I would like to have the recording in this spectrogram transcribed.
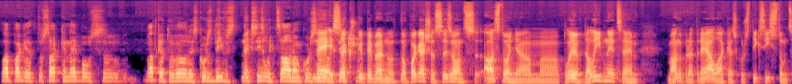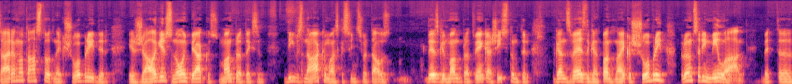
Labi, pagaidi, tu saki, ka nebūs. uh, Atkārto vēlreiz, kuras divas Ne. tiks izliktas ārā un kuras Nē, es saku, ka, piemēram, no, no pagājušās sezonas astoņām uh, playoff dalībniecēm, manuprāt, reālākās, kuras tiks izstumts ārā no tā astotnieka šobrīd, ir, ir Žalgiris un Olimpijākus. Manuprāt, teiksim, divas nākamās, kas viņas var tā uz diezgan, manuprāt, vienkārši izstumt, ir gan Zvezda, gan Pantnaikas šobrīd, protams, arī Milāna. Bet, uh,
